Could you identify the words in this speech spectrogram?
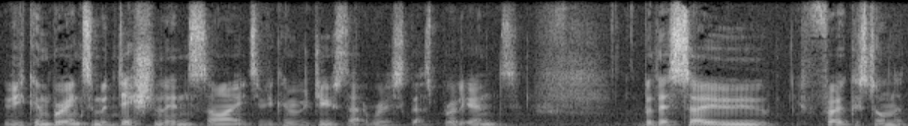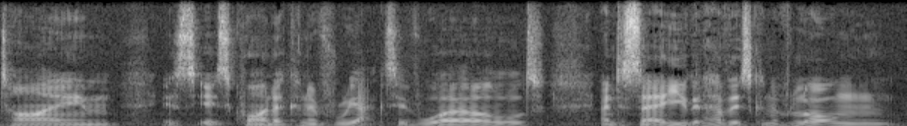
if you can bring some additional insight, if you can reduce that risk, that's brilliant. But they're so focused on the time. It's it's quite a kind of reactive world, and to say you can have this kind of long,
